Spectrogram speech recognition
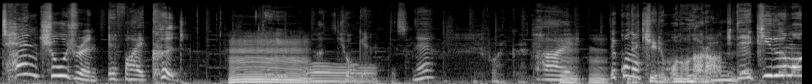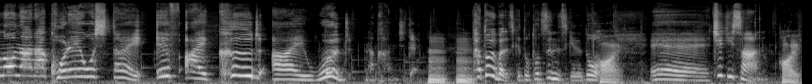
10 children if I could うーん表現ですね。はい。うんうん。でこのできるものなら。できるものならこれをしたい。If I could, I would な感じで。うんうん。例えばですけど突然ですけれど、はい。えーチキさん、はい。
